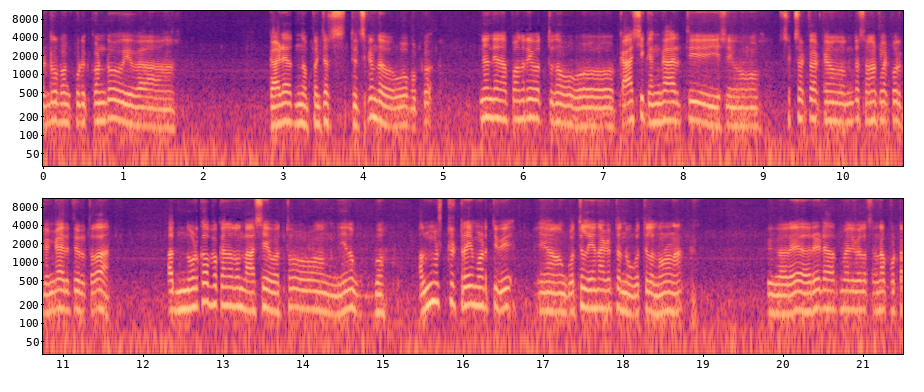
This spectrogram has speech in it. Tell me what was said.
ಪೆಟ್ರೋಲ್ ಬಂಕ್ ಹುಡುಕೊಂಡು ಈಗ ಗಾಡಿ ಅದನ್ನ ಪಂಚರ್ ತಿರ್ಸ್ಕೊಂಡು ಹೋಗ್ಬೇಕು. ಇನ್ನೊಂದು ಏನಪ್ಪ ಅಂದರೆ ಇವತ್ತು ನಾವು ಕಾಶಿ ಗಂಗಾ ಆರತಿ ಸಿಕ್ಸ್ ಓ ಕ್ಲಾಕ್ ಒಂದು ಸೆವೆನ್ ಓ ಕ್ಲಾಕ್ವರೆಗೆ ಗಂಗಾ ಆರತಿ ಇರುತ್ತಲ್ಲ, ಅದು ನೋಡ್ಕೋಬೇಕು ಅನ್ನೋದೊಂದು ಆಸೆ ಇವತ್ತು. ಏನೋ ಆಲ್ಮೋಸ್ಟ್ ಟ್ರೈ ಮಾಡ್ತೀವಿ. ಗೊತ್ತಿಲ್ಲ ಏನಾಗುತ್ತೆ ಗೊತ್ತಿಲ್ಲ, ನೋಡೋಣ. ಈಗ ರೇ ರೇಡ್ ಆದ್ಮೇಲೆ ಇವೆಲ್ಲ ಸಣ್ಣ ಪುಟ್ಟ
